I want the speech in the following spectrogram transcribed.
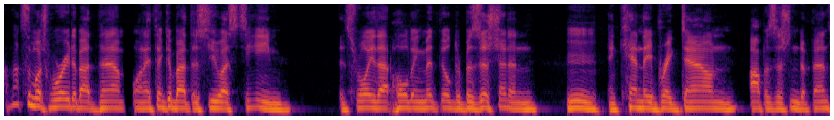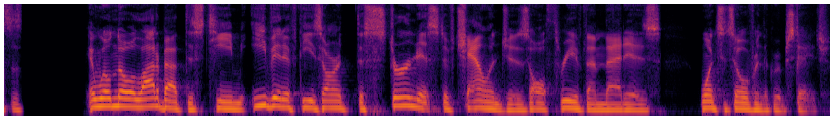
I'm not so much worried about them. When I think about this US team, it's really that holding midfielder position and Mm. And can they break down opposition defenses? And we'll know a lot about this team, even if these aren't the sternest of challenges, all three of them, that is, once it's over in the group stage.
